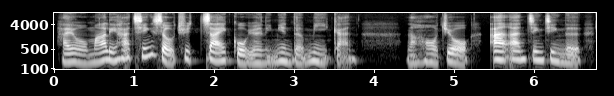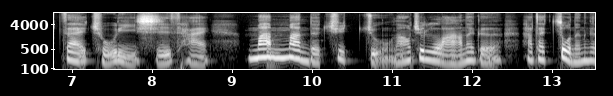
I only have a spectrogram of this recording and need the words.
还有马里，他亲手去摘果园里面的蜜柑，然后就安安静静的在处理食材，慢慢的去煮，然后去拿那个他在做的那个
